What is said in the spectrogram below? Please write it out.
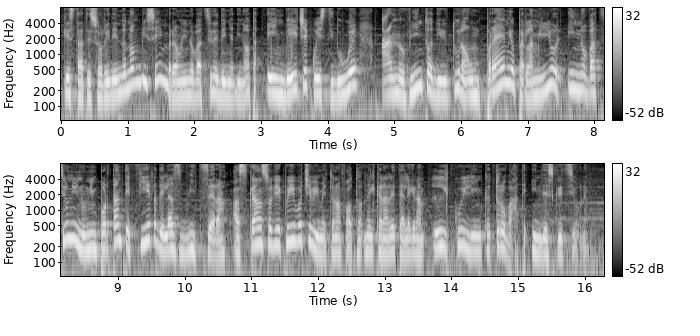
che state sorridendo, non vi sembra un'innovazione degna di nota? E invece questi due hanno vinto addirittura un premio per la miglior innovazione in un'importante fiera della Svizzera. A scanso di equivoci vi metto una foto nel canale Telegram, il cui link trovate in descrizione.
